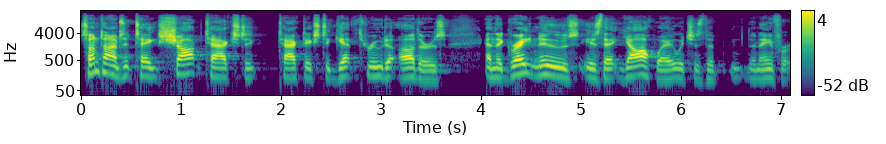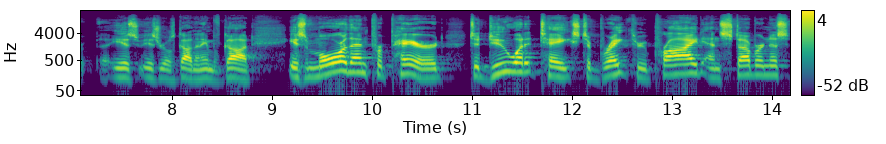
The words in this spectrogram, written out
Sometimes it takes shock tactics to get through to others. And the great news is that Yahweh, which is the, the name for uh, Israel's God, the name of God, is more than prepared to do what it takes to break through pride and stubbornness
